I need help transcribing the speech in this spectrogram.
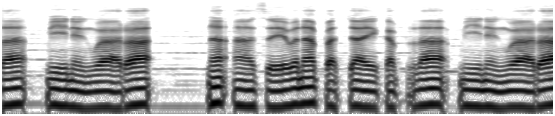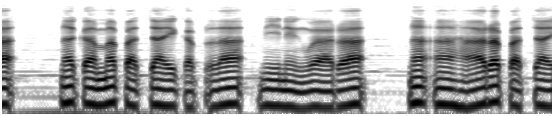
ละมีหนึ่งวาระณอาเสวนปัจจัยกับละมีหนึ่งวาระณกรรมปัจจัยกับละมีหนึ่งวาระณอาหารปัจจัย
